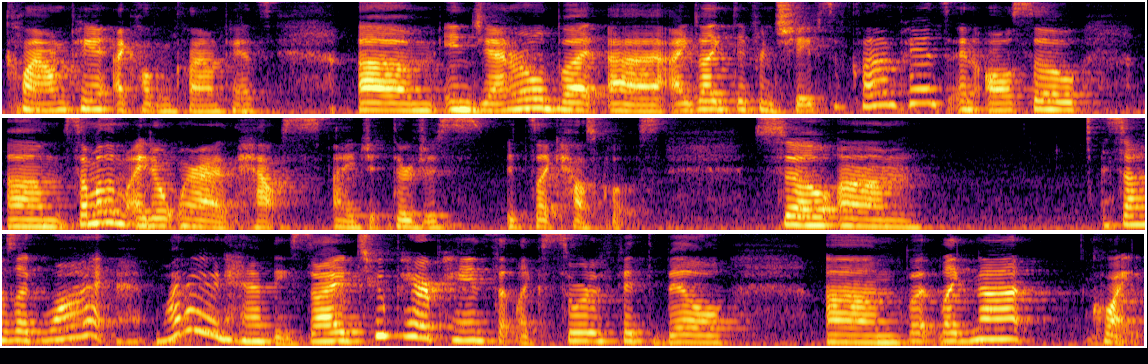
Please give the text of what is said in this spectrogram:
clown pants. I call them clown pants um, in general, but uh, I like different shapes of clown pants, and also um, some of them I don't wear at house. I they're just it's like house clothes. So um, so I was like, why why do I even have these? So I had two pair of pants that like sort of fit the bill, um, but like not quite.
